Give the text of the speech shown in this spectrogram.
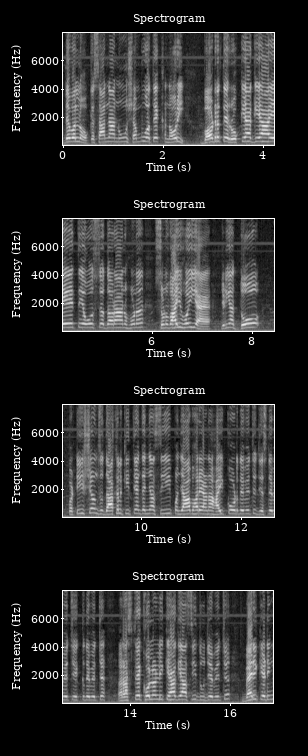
ਦੇ ਵੱਲੋਂ ਕਿਸਾਨਾਂ ਨੂੰ ਸ਼ੰਭੂ ਅਤੇ ਖਨੌਰੀ ਬਾਰਡਰ ਤੇ ਰੋਕਿਆ ਗਿਆ ਏ ਤੇ ਉਸ ਦੌਰਾਨ ਹੁਣ ਸੁਣਵਾਈ ਹੋਈ ਹੈ। ਜਿਹੜੀਆਂ ਦੋ ਪਟੀਸ਼ਨਸ ਦਾਖਲ ਕੀਤੀਆਂ ਗਈਆਂ ਸੀ ਪੰਜਾਬ ਹਰਿਆਣਾ ਹਾਈ ਕੋਰਟ ਦੇ ਵਿੱਚ, ਜਿਸ ਦੇ ਵਿੱਚ ਇੱਕ ਦੇ ਵਿੱਚ ਰਸਤੇ ਖੋਲਣ ਲਈ ਕਿਹਾ ਗਿਆ ਸੀ, ਦੂਜੇ ਵਿੱਚ ਬੈਰੀਕੇਡਿੰਗ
